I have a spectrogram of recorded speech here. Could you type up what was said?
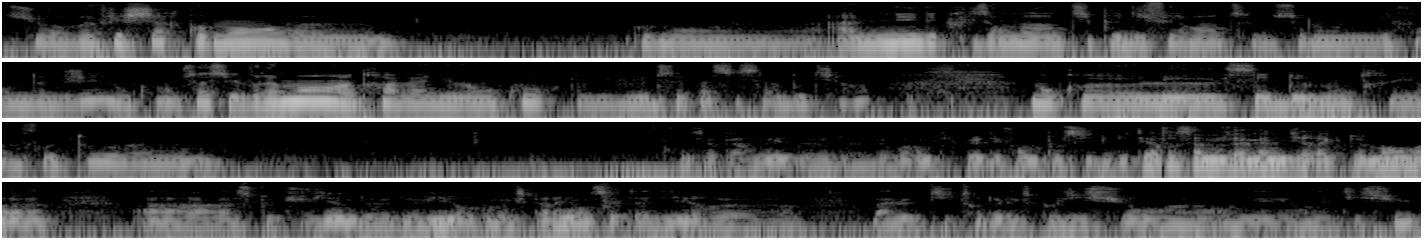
sur réfléchir comment comment euh, amener des prises en main un petit peu différentes selon les, formes d'objets. Donc ça c'est vraiment un travail en cours que je ne sais pas si ça aboutira. Donc euh, le, fait de le montrer en photo. Euh, oui, ça permet de, voir un petit peu les différentes possibilités. ça, ça nous amène directement à ce que tu viens de, vivre comme expérience, c'est-à-dire bah, le titre de l'exposition en, est, en est issu.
